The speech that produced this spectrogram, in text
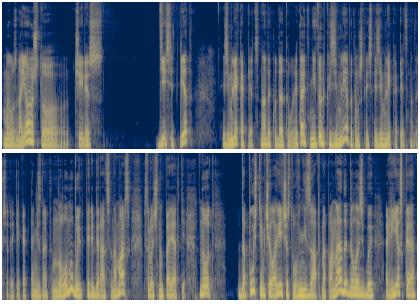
мы узнаем, что через 10 лет Земле капец, надо куда-то улетать. Не только Земле, потому что если Земле капец, надо все-таки как-то, не знаю, там на Луну будет перебираться, на Марс в срочном порядке. Но вот, допустим, человечеству внезапно понадобилось бы резко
